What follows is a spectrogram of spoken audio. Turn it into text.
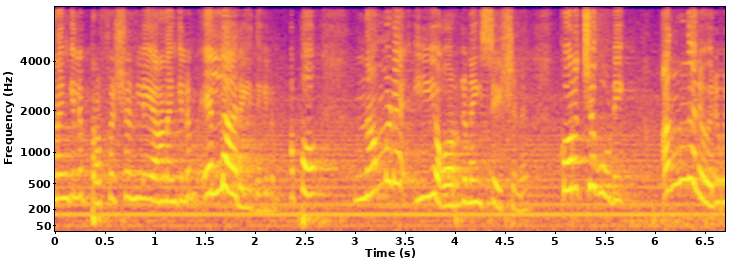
ആണെങ്കിലും പ്രൊഫഷണലി ആണെങ്കിലും എല്ലാ രീതിയിലും. അപ്പോൾ നമ്മുടെ ഈ ഓർഗനൈസേഷന് കുറച്ചുകൂടി അങ്ങനെ ഒരു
